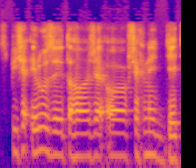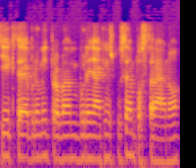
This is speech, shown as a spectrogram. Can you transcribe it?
spíše iluzi toho, že o všechny děti, které budou mít problém, bude nějakým způsobem postaráno,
